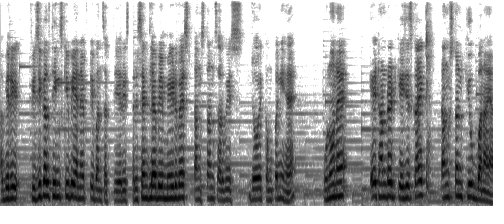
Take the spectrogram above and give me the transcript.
अभी फ़िज़िकल थिंग्स की भी एनएफटी बन सकती है। रिसेंटली अभी मिड वेस्ट टंगस्टन सर्विस जो एक कंपनी है, उन्होंने 800 हंड्रेड का एक टंगस्टन क्यूब बनाया।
